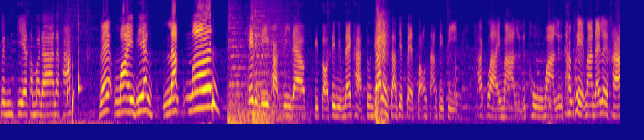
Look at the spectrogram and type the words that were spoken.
เป็นเกียร์ธรรมดานะคะ และไม่เพียงหลักหมื่นเครดิตดีค่ะฟรีดาวน์ติดต่อซีวิมได้ค่ะ 0 9 1 3 7 8 2 3 4 4 ทักไลน์มาหรือโทรมาหรือทักเพจมาได้เลยค่ะ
